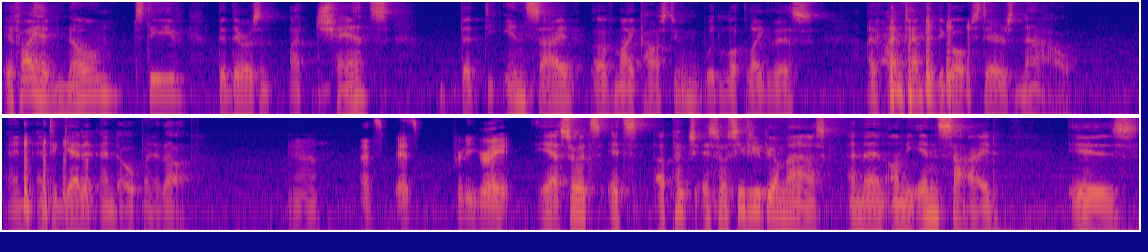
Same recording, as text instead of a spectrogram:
if I had known, Steve, that there was an, a chance that the inside of my costume would look like this, I'm, I'm tempted to go upstairs now and, and to get it and open it up. Yeah, it's it's pretty great. Yeah, so it's it's a picture. So C-3PO mask, and then on the inside is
